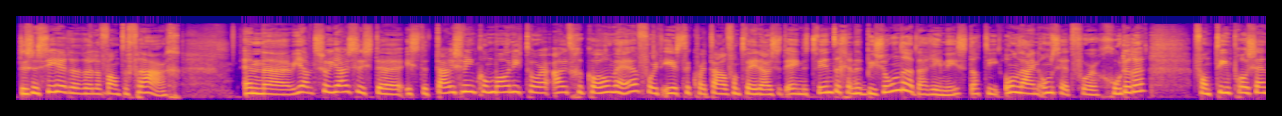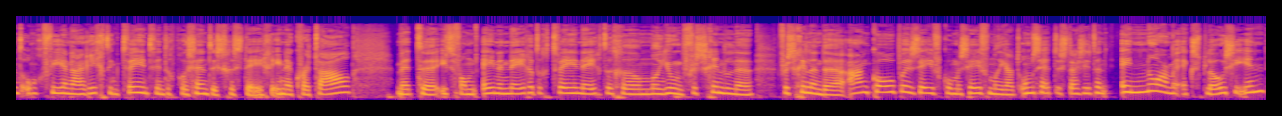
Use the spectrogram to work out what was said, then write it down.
Dus een zeer relevante vraag. En uh, ja, zojuist is de, is de thuiswinkelmonitor uitgekomen hè, voor het eerste kwartaal van 2021. En het bijzondere daarin is dat die online omzet voor goederen van 10% ongeveer naar richting 22% is gestegen in een kwartaal. Met uh, iets van 91, 92 miljoen verschillende, verschillende aankopen, 7,7 miljard omzet. Dus daar zit een enorme explosie in.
